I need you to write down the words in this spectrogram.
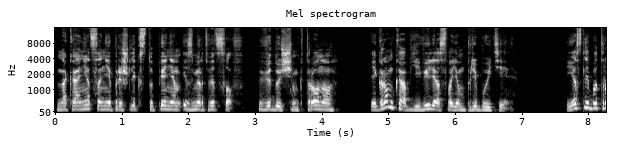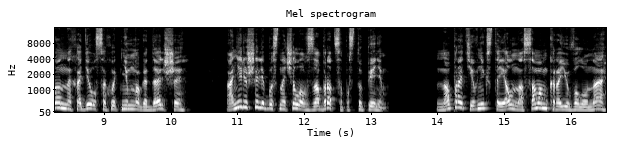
Наконец они пришли к ступеням из мертвецов, ведущим к трону, и громко объявили о своем прибытии. Если бы трон находился хоть немного дальше, они решили бы сначала взобраться по ступеням. Но противник стоял на самом краю валуна,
